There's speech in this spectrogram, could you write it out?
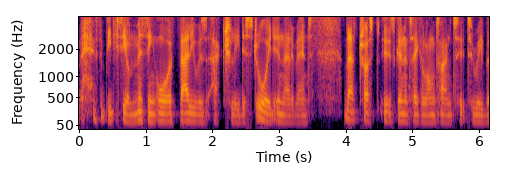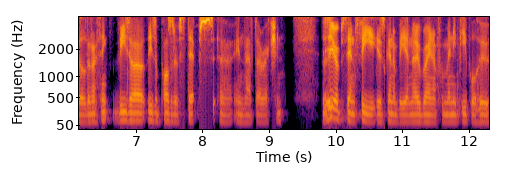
if the BTC are missing or if value is actually destroyed in that event, that trust is going to take a long time to, to rebuild. And I think these are these are positive steps uh, in that direction. The Zero percent fee is going to be a no brainer for many people who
